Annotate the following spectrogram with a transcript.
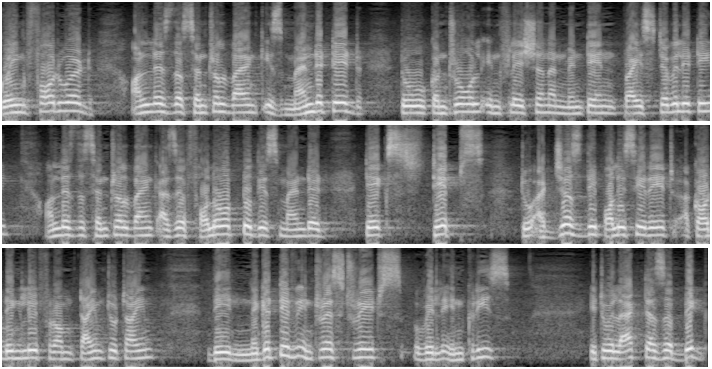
Going forward, unless the central bank is mandated to control inflation and maintain price stability, unless the central bank as a follow-up to this mandate takes steps to adjust the policy rate accordingly from time to time, the negative interest rates will increase. It will act as a big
